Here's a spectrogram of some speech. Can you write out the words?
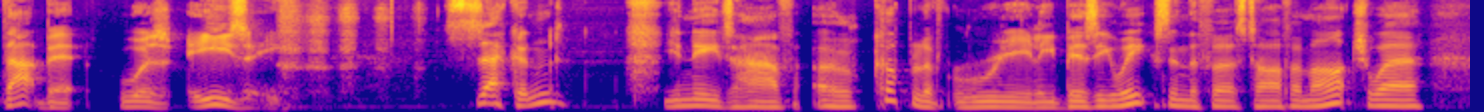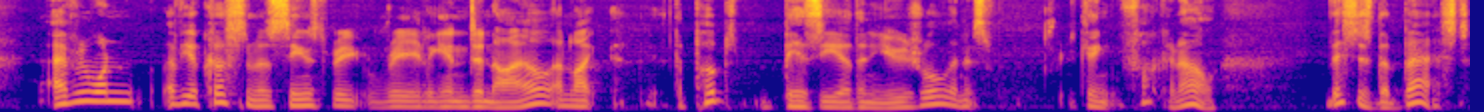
That bit was easy. Second, you need to have a couple of really busy weeks in the first half of March where everyone of your customers seems to be really in denial and like the pub's busier than usual and it's thinking, fucking hell, this is the best.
